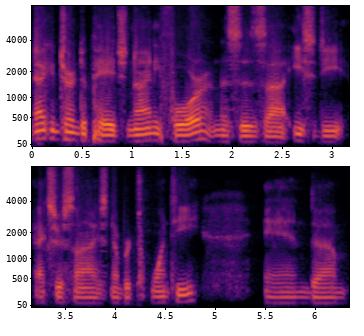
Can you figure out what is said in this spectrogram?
Now you can turn to page 94, and this is uh, ECG exercise number 20. And um,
